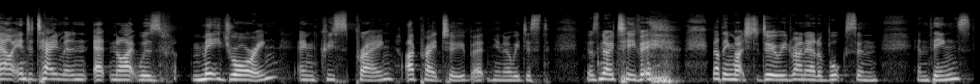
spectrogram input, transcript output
Our entertainment at night was me drawing and Chris praying. I prayed too, but you know, we just, there was no TV, nothing much to do. We'd run out of books and, and things.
